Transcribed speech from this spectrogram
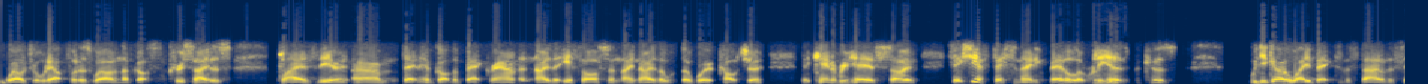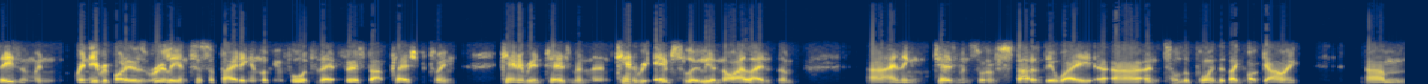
well drilled outfit as well, and they've got some Crusaders players there um, that have got the background and know the ethos and they know the, the work culture that Canterbury has. So it's actually a fascinating battle. It really is because when you go way back to the start of the season, when when everybody was really anticipating and looking forward to that first up clash between Canterbury and Tasman, and Canterbury absolutely annihilated them. Uh, and then Tasman sort of started their way uh, until the point that they got going. Um,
